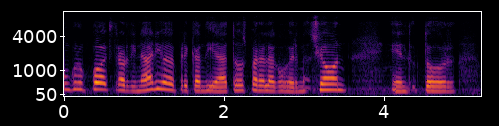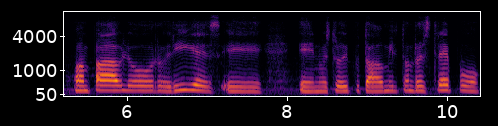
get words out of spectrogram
un grupo extraordinario de precandidatos para la gobernación. El doctor Juan Pablo Rodríguez, eh, eh, nuestro diputado Milton Restrepo,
